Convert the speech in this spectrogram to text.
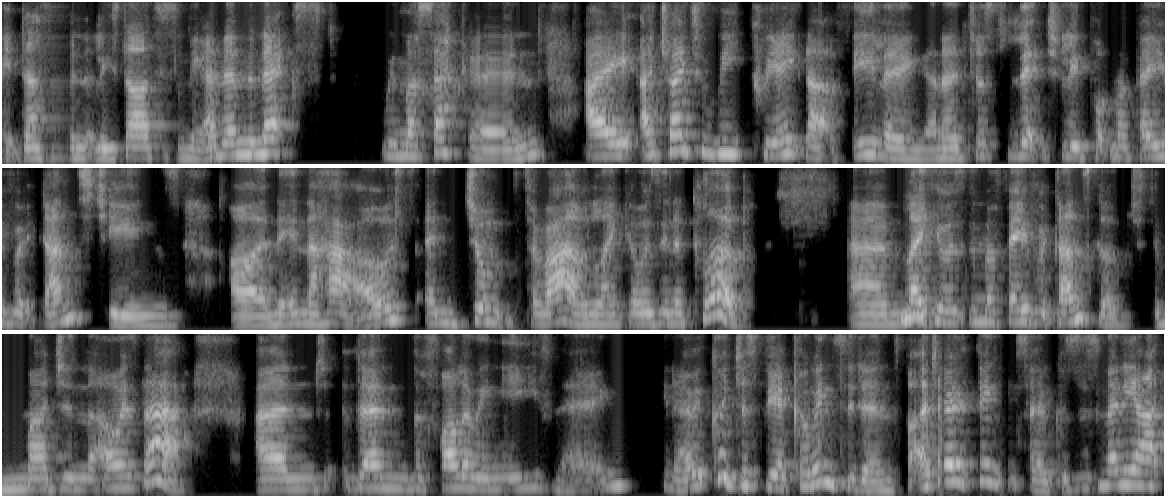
it definitely started something and then the next with my second, I, I tried to recreate that feeling and I just literally put my favorite dance tunes on in the house and jumped around like I was in a club. Um, like it was in my favorite dance club. Just imagine that I was there. And then the following evening, you know, it could just be a coincidence, but I don't think so because there's many a-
